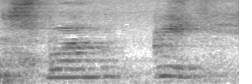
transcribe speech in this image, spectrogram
this one be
